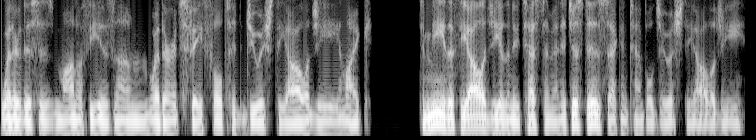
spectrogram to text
whether this is monotheism whether it's faithful to jewish theology. Like to me the theology of the new testament it just is second temple jewish theology.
